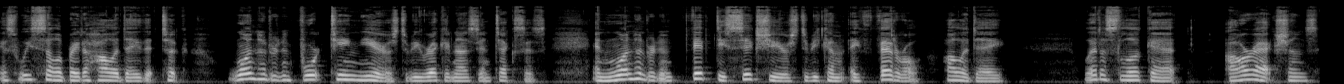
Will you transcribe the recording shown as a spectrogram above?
As we celebrate a holiday that took 114 years to be recognized in Texas and 156 years to become a federal holiday, let us look at our actions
